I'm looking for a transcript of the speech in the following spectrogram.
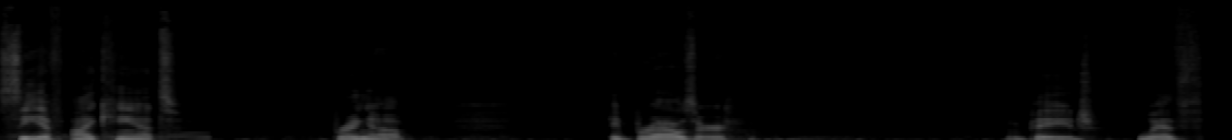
see if I can't bring up a browser page with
